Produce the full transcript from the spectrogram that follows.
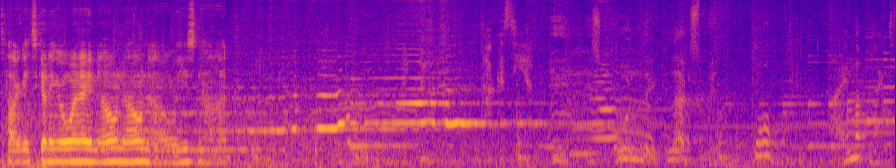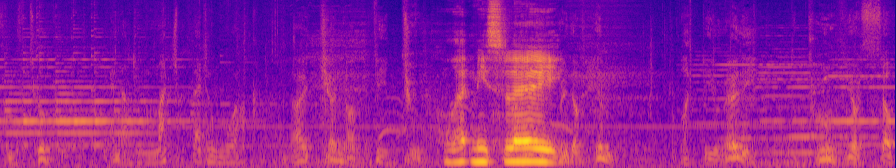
Target's getting away. No, no, no. He's not. Blacksmith. Oh, I'm a blacksmith too, and I'll do much better work. I cannot feed two. Let me slay. Rid of him. But be ready to prove yourself.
